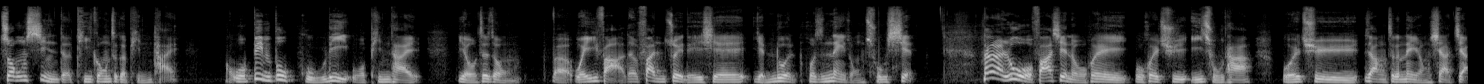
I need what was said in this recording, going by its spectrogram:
中性的提供这个平台，我并不鼓励我平台有这种呃违法的犯罪的一些言论或是内容出现。当然，如果我发现了，我会我会去移除它，我会去让这个内容下架。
